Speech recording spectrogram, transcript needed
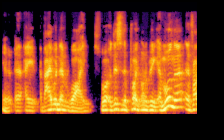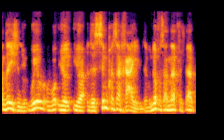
You know, uh, I I would never. Why? So this is the point I want to bring. Amuna, the foundation. You, the simchas achayim, the menuchas nefesh.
